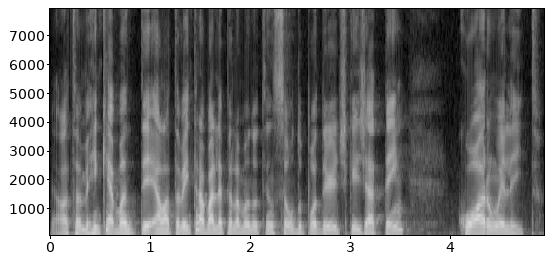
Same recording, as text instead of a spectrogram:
Ela também quer manter, ela também trabalha pela manutenção do poder de quem já tem quórum eleito.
